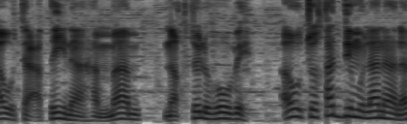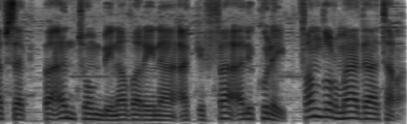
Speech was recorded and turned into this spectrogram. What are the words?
أو تعطينا همام نقتله به. أو تقدم لنا نفسك فأنتم بنظرنا أكفاء لكليب. فانظر ماذا ترى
